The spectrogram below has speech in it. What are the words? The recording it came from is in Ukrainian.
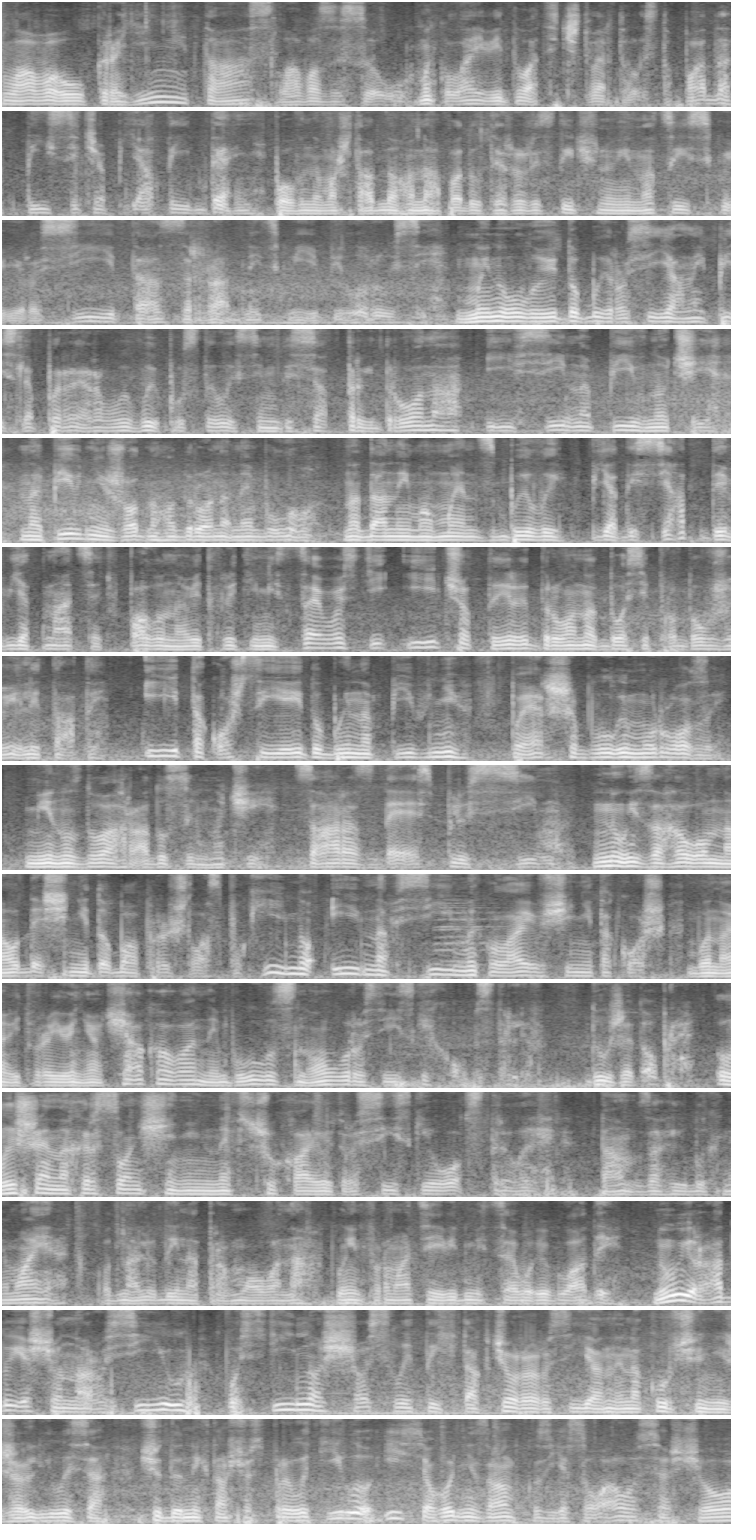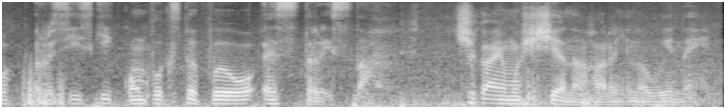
Слава Україні та слава ЗСУ. Миколаєві 24 листопада 1005 день повномасштабного нападу терористичної нацистської Росії та зрадницької Білорусі. Минулої доби росіяни після перерви випустили 73 дрона, і всі на півночі. На півдні жодного дрона не було. На даний момент збили 50, 19 впало на відкритій місцевості, і 4 дрона досі продовжує літати. І також цієї доби на півдні вперше були морози. Мінус 2 градуси вночі. Зараз десь плюс 7. Ну і загалом на Одещині доба пройшла спокійно, і на всій Миколаївщині також, бо навіть в районі Очакова не було знову російських обстрілів. Дуже добре. Лише на Херсонщині не вщухають російські обстріли. Там загиблих немає. Одна людина травмована по інформації від місцевої влади. Ну і радує, що на Росію постійно щось летить. Так вчора росіяни на Курщині жалілися, що до них там щось прилетіло, і сьогодні зранку з'ясувалося, що російський комплекс ППО С-300. Чекаємо ще на гарні новини.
